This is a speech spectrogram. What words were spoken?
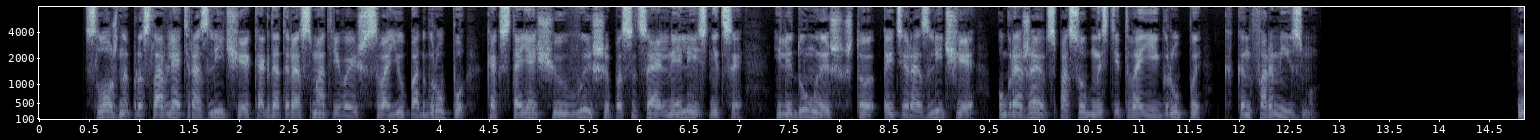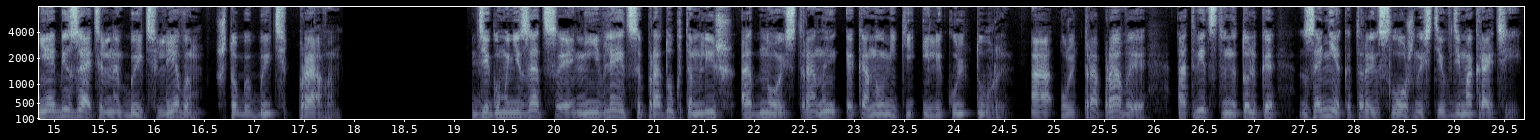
Сложно прославлять различия, когда ты рассматриваешь свою подгруппу как стоящую выше по социальной лестнице или думаешь, что эти различия угрожают способности твоей группы к конформизму. Не обязательно быть левым, чтобы быть правым. Дегуманизация не является продуктом лишь одной страны, экономики или культуры, а ультраправые ответственны только за некоторые сложности в демократии.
